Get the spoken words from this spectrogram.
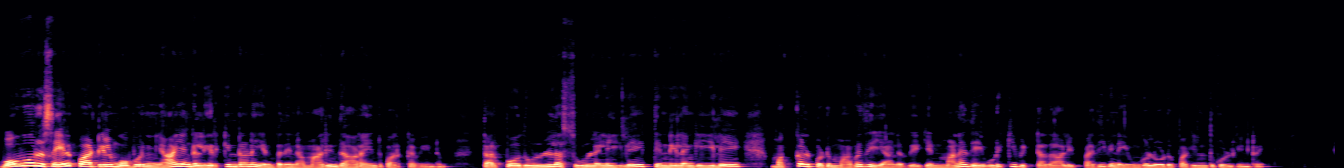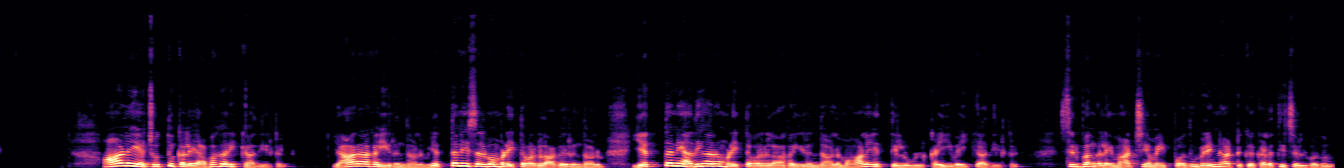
ஒவ்வொரு செயல்பாட்டிலும் ஒவ்வொரு நியாயங்கள் இருக்கின்றன என்பதை நாம் அறிந்து ஆராய்ந்து பார்க்க வேண்டும். தற்போது உள்ள சூழ்நிலையிலே தென்னிலங்கையிலே மக்கள் படும் அவதியானது என் மனதை உலுக்கிவிட்டதால் இப்பதிவினை உங்களோடு பகிர்ந்து கொள்கின்றேன். ஆலய சொத்துக்களை அபகரிக்காதீர்கள். யாராக இருந்தாலும் எத்தனை செல்வம் படைத்தவர்களாக இருந்தாலும் எத்தனை அதிகாரம் படைத்தவர்களாக இருந்தாலும் ஆலயத்தில் உள் கை வைக்காதீர்கள். சிற்பங்களை மாற்றி அமைப்பதும் வெளிநாட்டுக்கு கடத்தி செல்வதும்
